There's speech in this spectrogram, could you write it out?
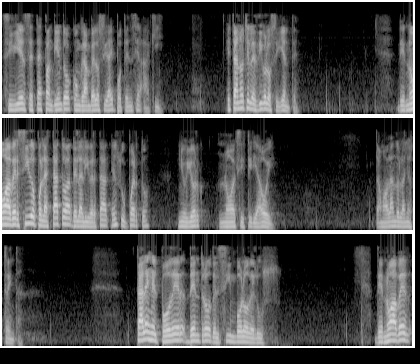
si bien se está expandiendo con gran velocidad y potencia aquí. Esta noche les digo lo siguiente. De no haber sido por la Estatua de la Libertad en su puerto, New York no existiría hoy. Estamos hablando de los años 30. Tal es el poder dentro del símbolo de luz. De no haber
